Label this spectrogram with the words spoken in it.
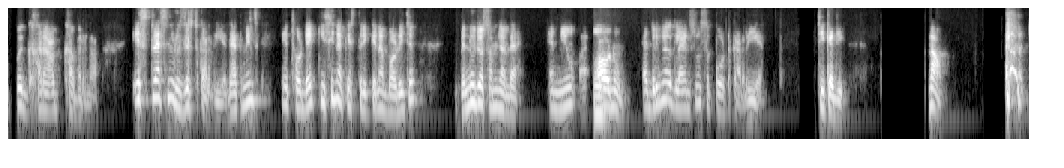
ਕੋਈ ਖਰਾਬ ਖਬਰ ਨਾਲ। ਇਸ ਸਟ੍ਰੈਸ ਨੂੰ ਰੈਜ਼ਿਸਟ ਕਰਦੀ ਹੈ। ਦੈਟ ਮੀਨਸ ਇਹ ਤੁਹਾਡੇ ਕਿਸੇ ਨਾ ਕਿਸੇ ਤਰੀਕੇ ਨਾਲ ਬਾਡੀ 'ਚ ਮੈਨੂੰ ਜੋ ਸਮਝ ਆਉਂਦਾ ਹੈ ਇਮਿਊ ਔਰ ਨੂੰ ਐਡਰੀਨਲ ਗਲੈਂਡਸ ਨੂੰ ਸਪੋਰਟ ਕਰ ਰਹੀ ਹੈ। ਠੀਕ ਹੈ ਜੀ। ਨਾਓ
